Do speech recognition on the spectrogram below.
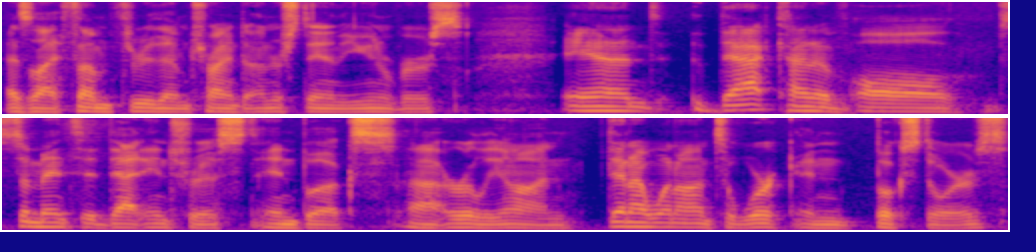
as I thumbed through them trying to understand the universe. And that kind of all cemented that interest in books uh, early on. Then I went on to work in bookstores.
